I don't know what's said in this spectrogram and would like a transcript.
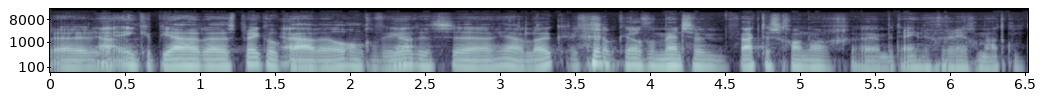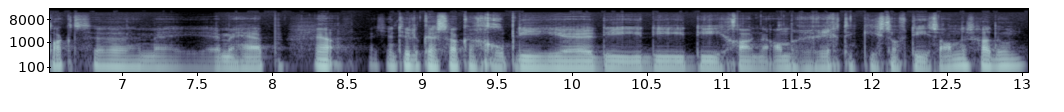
Uh, ja. Eén keer per jaar uh, spreken we elkaar ja. wel ongeveer. Ja. Dus uh, ja, leuk. Weet je, ook heel veel mensen waar ik dus gewoon nog met enige regelmaat contact mee, mee heb. Ja. Weet je, natuurlijk is er ook een groep die, die, die, die gewoon een andere richting kiest of die iets anders gaat doen.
